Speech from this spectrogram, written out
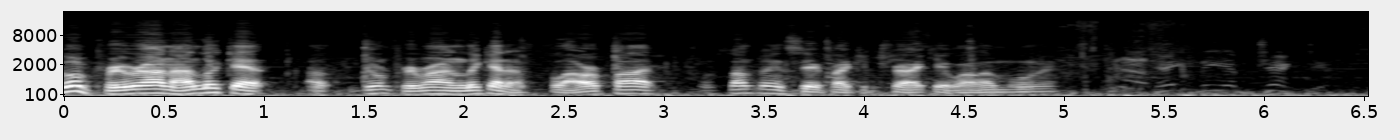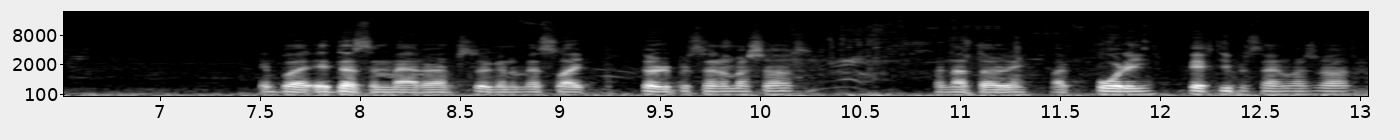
Doing pre-round, I look at uh, doing pre-round, I look at a flower pot or something, see if I can track it while I'm moving. But it doesn't matter. I'm still gonna miss like 30% of my shots. Or not 30, like 40, 50% of my shots.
